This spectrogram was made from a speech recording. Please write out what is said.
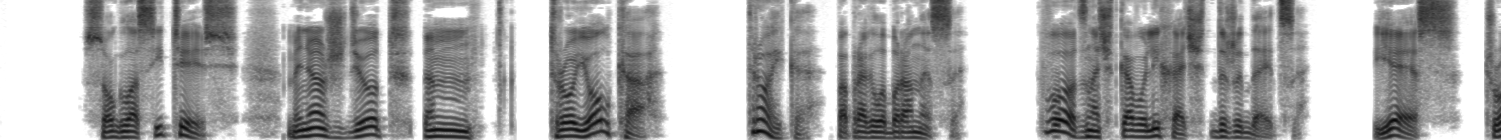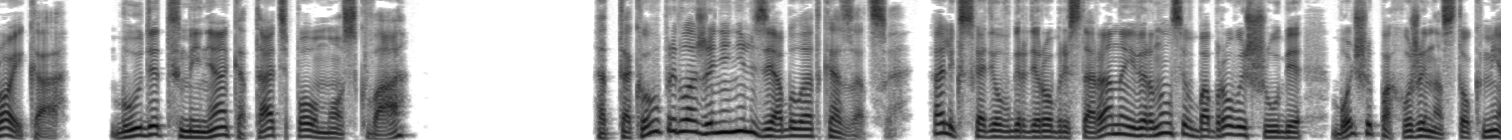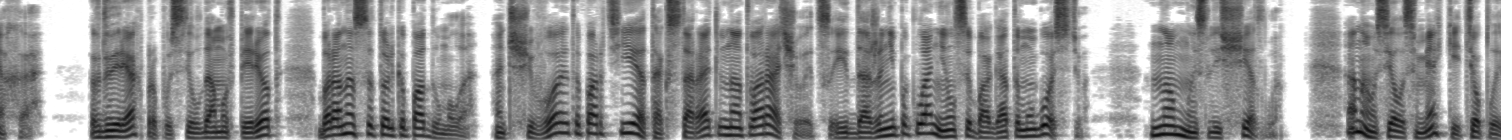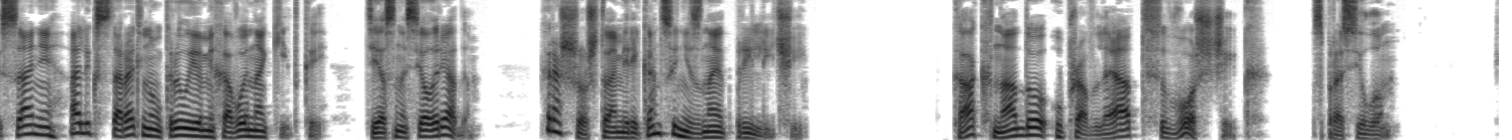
«Согласитесь, меня ждет, эм, троёлка». «Тройка», — поправила баронесса. «Вот, значит, кого лихач дожидается». «Yes, тройка. Будет меня катать по Москва?» От такого предложения нельзя было отказаться. Алекс сходил в гардероб ресторана и вернулся в бобровой шубе, больше похожей на сток меха. В дверях пропустил даму вперед, баронесса только подумала, отчего это портье так старательно отворачивается и даже не поклонился богатому гостю. Но мысль исчезла. Она уселась в мягкие теплые сани, Алекс старательно укрыл ее меховой накидкой. Тесно сел рядом. Хорошо, что американцы не знают приличий. «Как надо управлять возчик?» — спросил он.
